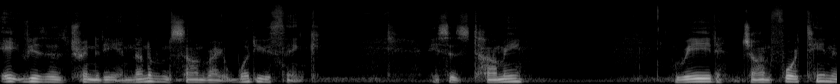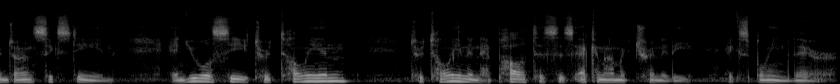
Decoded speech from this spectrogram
eight views of the Trinity, and none of them sound right. What do you think? He says, Tommy, read John 14 and John 16, and you will see Tertullian, Tertullian and Hippolytus' economic trinity explained there.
